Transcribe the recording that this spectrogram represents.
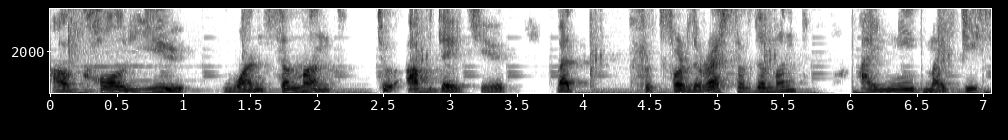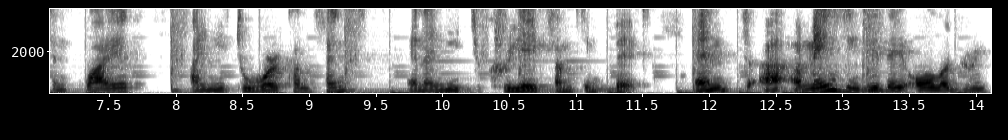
I'll call you once a month to update you. But for, for the rest of the month, I need my peace and quiet. I need to work on things and I need to create something big. And uh, amazingly, they all agreed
